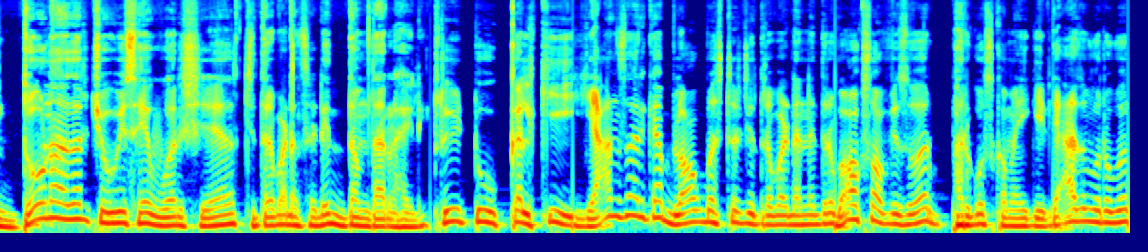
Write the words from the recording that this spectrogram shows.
दोन हजार चोवीस हे वर्ष चित्रपटांसाठी दमदार राहिले. थ्री टू कल्की यांसारख्या ब्लॉकबस्टर चित्रपटाने तर बॉक्स ऑफिसवर भरघोस कमाई केली. त्याचबरोबर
